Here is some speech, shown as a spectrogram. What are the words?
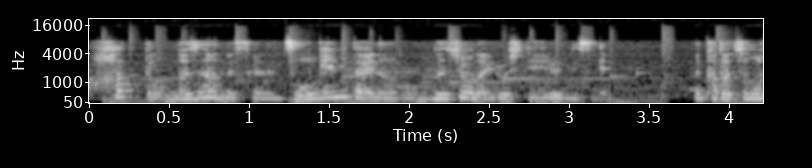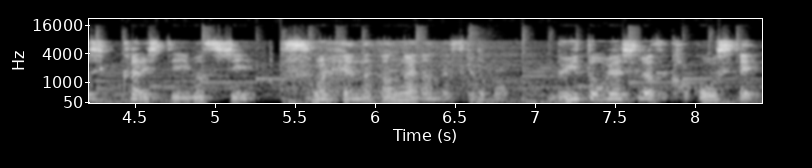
歯って同じなんですかね、象牙みたいなのと同じような色しているんですね。形もしっかりしていますし、すごい変な考えなんですけども、抜いた親知らず加工して、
